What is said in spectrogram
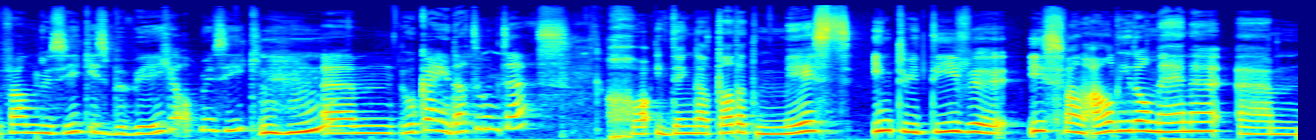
van muziek is bewegen op muziek. Mhm. Ehm, hoe kan je dat doen thuis? Goh, ik denk dat dat het meest intuïtieve is van al die domeinen. Ehm,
